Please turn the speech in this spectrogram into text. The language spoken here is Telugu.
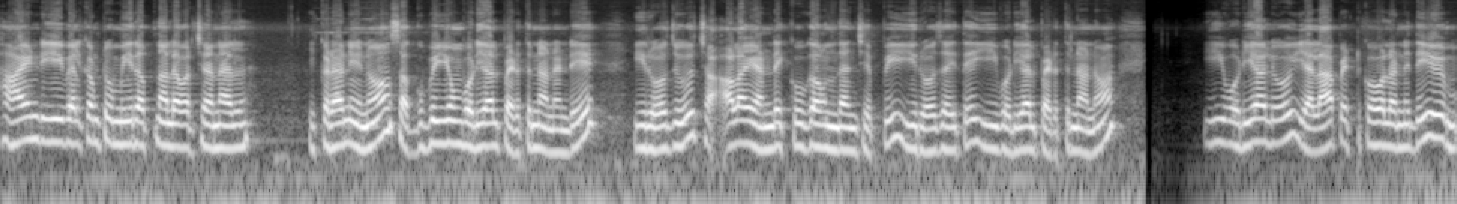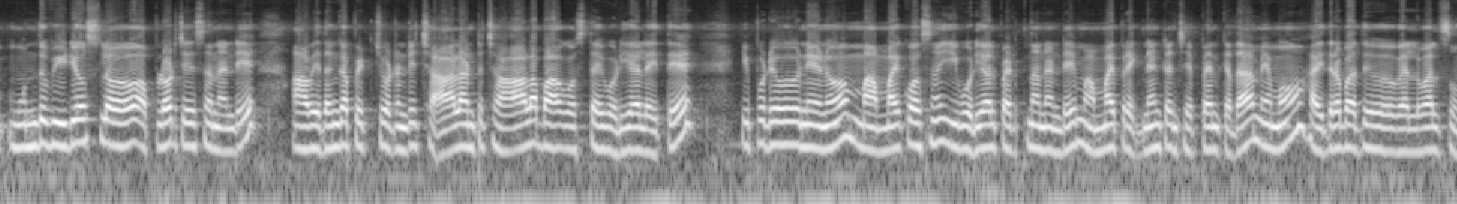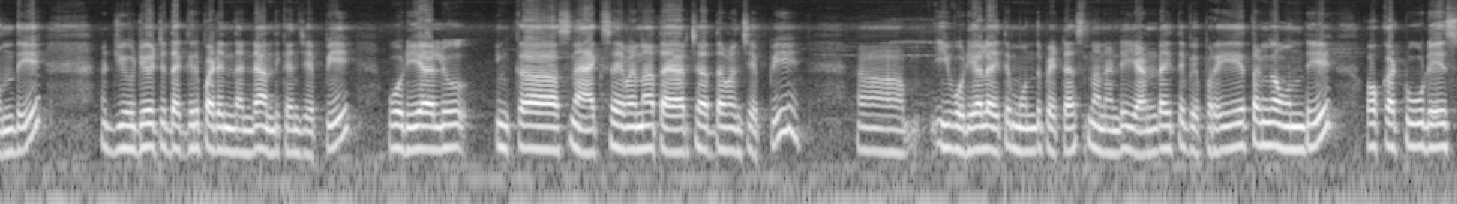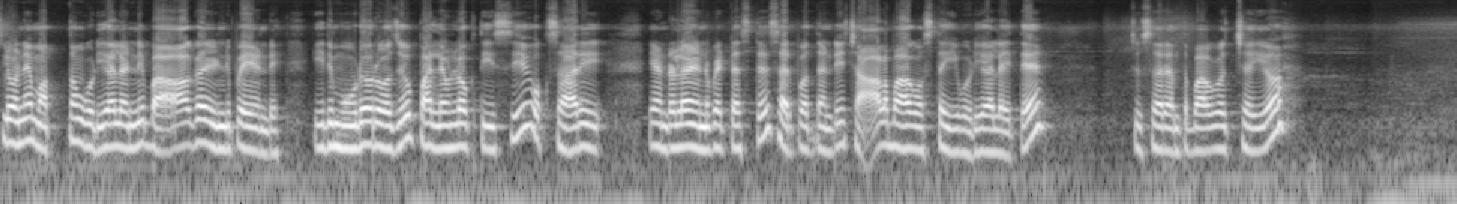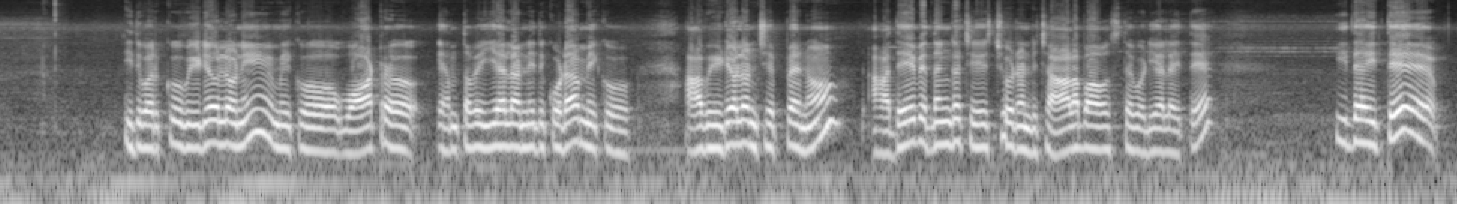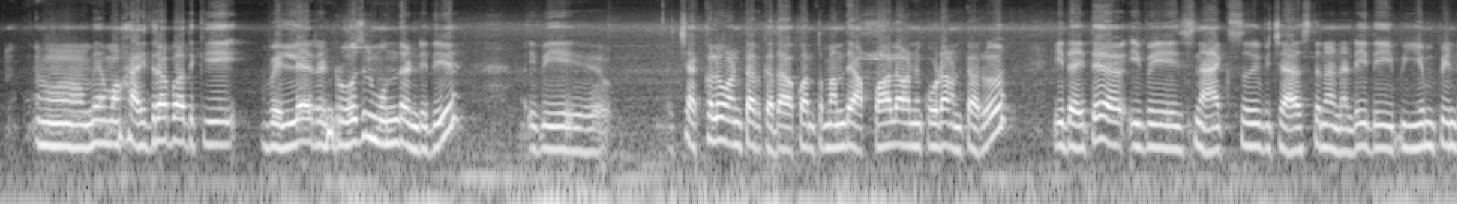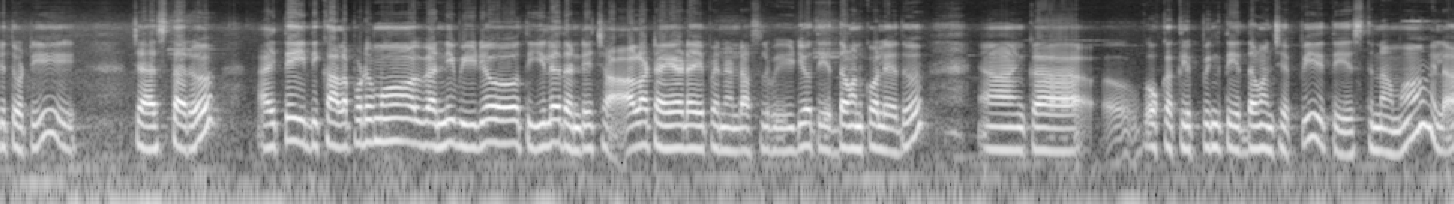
హాయ్ అండి వెల్కమ్ టు మీ రత్నాలు అవర్ ఛానల్. ఇక్కడ నేను సగ్గుబియ్యం వడియాలు పెడుతున్నానండి. ఈరోజు చాలా ఎండ ఎక్కువగా ఉందని చెప్పి ఈరోజు అయితే ఈ వడియాలు పెడుతున్నాను. ఈ వడియాలు ఎలా పెట్టుకోవాలనేది ముందు వీడియోస్లో అప్లోడ్ చేశానండి. ఆ విధంగా పెట్టి చూడండి చాలా అంటే చాలా బాగా వస్తాయి వడియాలు అయితే ఇప్పుడు నేను మా అమ్మాయి కోసం ఈ వడియాలు పెడుతున్నానండి. మా అమ్మాయి ప్రెగ్నెంట్ అని చెప్పాను కదా మేము హైదరాబాద్ వెళ్ళవలసి ఉంది. డ్యూ డేట్ దగ్గర పడిందండి అందుకని చెప్పి వడియాలు ఇంకా స్నాక్స్ ఏమైనా తయారు చేద్దామని చెప్పి ఈ వడియాలు అయితే ముందు పెట్టేస్తున్నానండి. ఎండ అయితే విపరీతంగా ఉంది. ఒక టూ డేస్లోనే మొత్తం వడియాలన్నీ బాగా ఎండిపోయాయండి. ఇది మూడో రోజు పళ్ళెంలోకి తీసి ఒకసారి ఎండలో ఎండబెట్టేస్తే సరిపోద్దండి. చాలా బాగా వస్తాయి ఈ వడియాలు అయితే. చూసారు ఎంత బాగా వచ్చాయో. ఇది వరకు వీడియోలోని మీకు వాటర్ ఎంత వెయ్యాలనేది కూడా మీకు ఆ వీడియోలో చెప్పాను. అదే విధంగా చేసి చూడండి. చాలా బాగా వస్తాయి వడియాలు అయితే. ఇదైతే మేము హైదరాబాద్కి వెళ్ళే రెండు రోజుల ముందండి ఇది. ఇవి చెక్కలు అంటారు కదా కొంతమంది అప్పాలు అని కూడా అంటారు. ఇదైతే ఇవి స్నాక్స్ ఇవి చేస్తున్నానండి. ఇది బియ్యం పిండితోటి చేస్తారు. అయితే ఇది కలపడము ఇవన్నీ వీడియో తీయలేదండి. చాలా టయర్డ్ అయిపోయానండి. అసలు వీడియో తీద్దాం అనుకోలేదు. ఇంకా ఒక క్లిప్పింగ్ తీద్దామని చెప్పి తీస్తున్నాము ఇలా.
